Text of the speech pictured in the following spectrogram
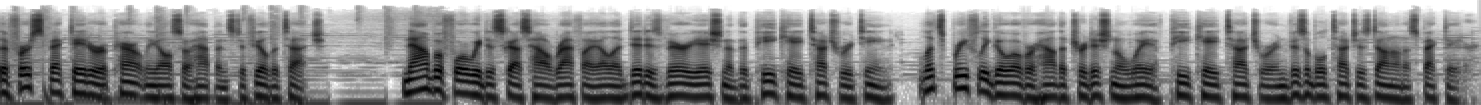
the first spectator apparently also happens to feel the touch. Now before we discuss how Raffaele did his variation of the PK touch routine, let's briefly go over how the traditional way of PK touch or invisible touch is done on a spectator.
